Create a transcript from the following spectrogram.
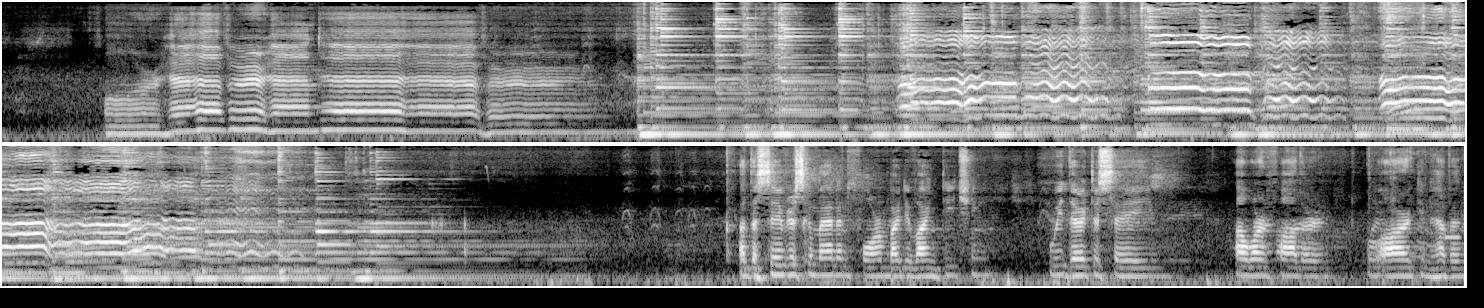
forever and ever. Amen, amen, amen. At the Savior's command and formed by divine teaching, we dare to say, Our Father, who art in heaven,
